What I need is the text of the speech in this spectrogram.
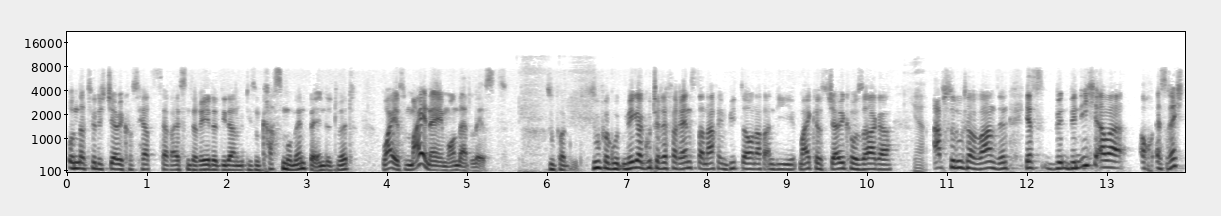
Und natürlich Jerichos herzzerreißende Rede, die dann mit diesem krassen Moment beendet wird. Why is my name on that list? Super gut, super gut. Mega gute Referenz danach im Beatdown auch an die Michaels Jericho-Saga. Ja. Absoluter Wahnsinn. Jetzt bin, bin ich aber auch erst recht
